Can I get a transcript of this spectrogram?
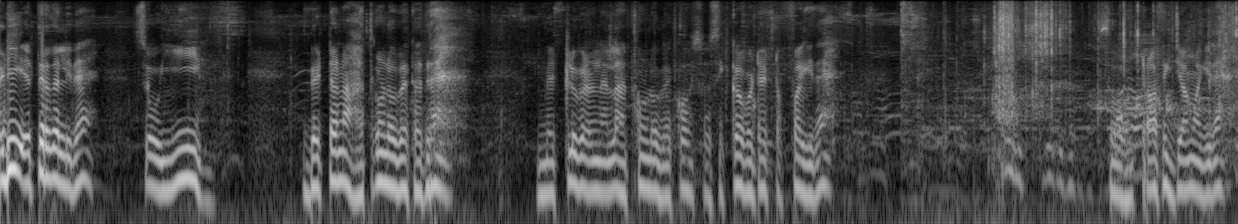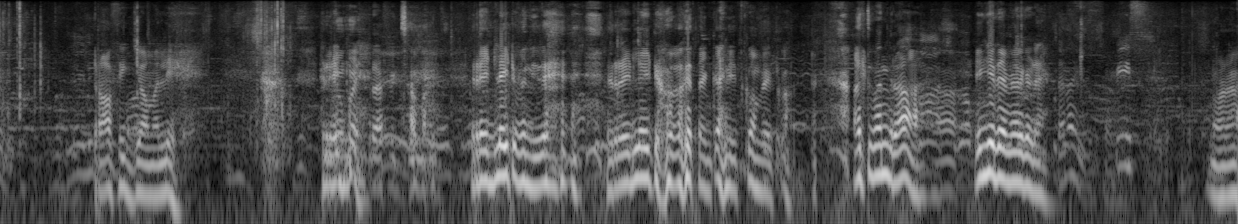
ಅಡಿ ಎತ್ತರದಲ್ಲಿದೆ. ಸೊ ಈ ಬೆಟ್ಟನ ಹತ್ಕೊಂಡು ಹೋಗ್ಬೇಕಾದ್ರೆ ಮೆಟ್ಲುಗಳನ್ನೆಲ್ಲ ಹತ್ಕೊಂಡು ಹೋಗ್ಬೇಕು. ಸೊ ಸಿಕ್ಕಾಬಟ್ಟೆ ಟಫ್ ಆಗಿದೆ. ಸೊ ಟ್ರಾಫಿಕ್ ಜಾಮ್ ಆಗಿದೆ. ಟ್ರಾಫಿಕ್ ಜಾಮಲ್ಲಿ ರೆಡ್ ರೆಡ್ ಲೈಟ್ ಬಂದಿದೆ. ರೆಡ್ ಲೈಟ್ ಹೋಗೋ ತನಕ ನಿಂತ್ಕೊಬೇಕು. ಅದು ಬಂದ್ರಾ ಹೆಂಗಿದೆ ಮೇಲ್ಗಡೆ? ನೋಡೋಣ.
